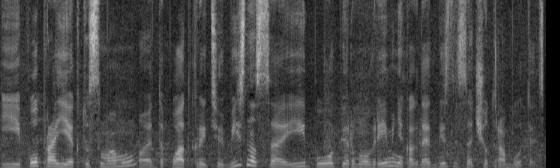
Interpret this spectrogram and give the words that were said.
И по проекту самому, это по открытию бизнеса и по первому времени, когда этот бизнес начнет работать.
